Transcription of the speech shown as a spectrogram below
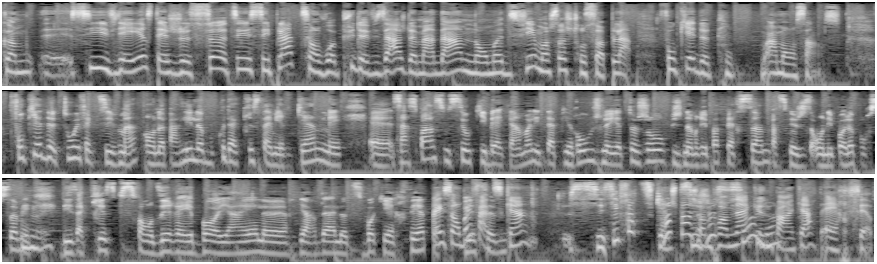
comme euh, si vieillir c'était juste ça, tu sais, c'est plate si on voit plus de visage de madame non modifié. Moi ça je trouve ça plate. Faut qu'il y ait de tout à mon sens. Faut qu'il y ait de tout, effectivement. On a parlé là beaucoup d'actrices américaines, mais euh, ça se passe aussi au Québec. Hein. Moi, les tapis rouges, là, il y a toujours, puis je n'aimerais pas personne parce que je- on n'est pas là pour ça, mais Mm-hmm. des actrices qui se font dire, hey boy, hein, elle, euh, regardez, là, tu vois qu'elle est refaite. Hey, ils sont bien fatigants. C'est c'est fatigant. Moi je pense que je C'est vais me promener ça, avec une pancarte. Elle est refaite.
